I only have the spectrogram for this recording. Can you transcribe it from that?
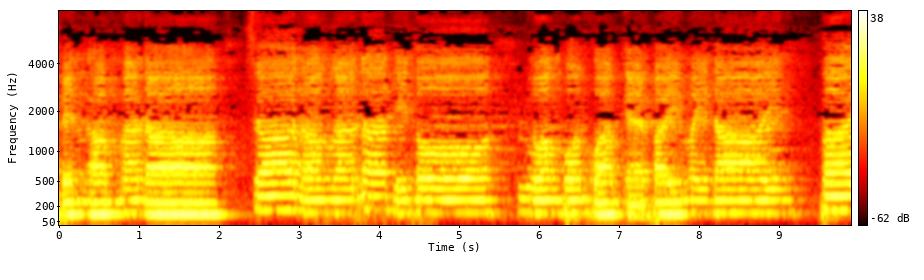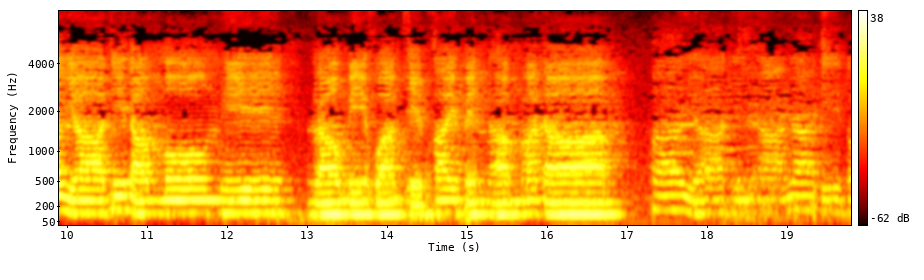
เป็นธรรมดาชาลังอนาติโตลวงพ้นความแก่ไปไม่ได้พยาธิธรรมโมมีเรามีความเจ็บไข้เป็นธรรมดา พยาธิอานาติโต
